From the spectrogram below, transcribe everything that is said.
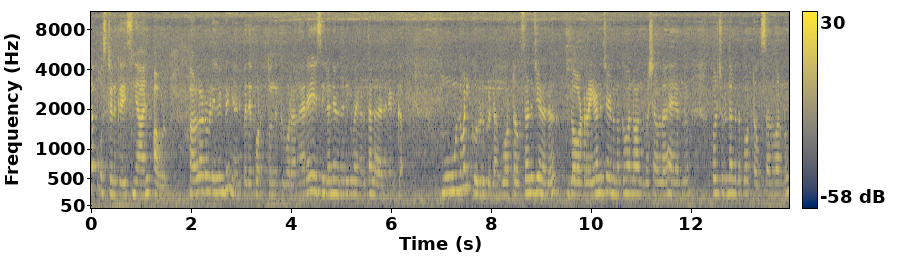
നല്ല പോസ്റ്റാണ് കേസ് ഞാനും അവളും. അവളവിടെ ഉള്ളിലുണ്ട് ഞാനിപ്പോൾ ഇതേ പുറത്തു നിൽക്കുക കുറേ നേരം എ സിയിൽ തന്നെ എനിക്ക് ഭയങ്കര തലവേദന എടുക്കുക മൂന്ന് മണിക്കൂർ എടുക്കട്ടോ ബോട്ടോക്സ് ആണ് ചെയ്യണത്. ബ്ലോ ഡ്രൈ ആണ് ചെയ്യണമെന്നൊക്കെ പറഞ്ഞു. വന്നു പക്ഷെ അവളുടെ ഹെയറിന് കുറച്ചുകൂടി നല്ലത് ബോട്ടോക്സ് ആണെന്ന് പറഞ്ഞു.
